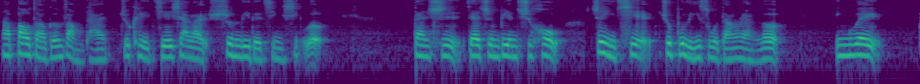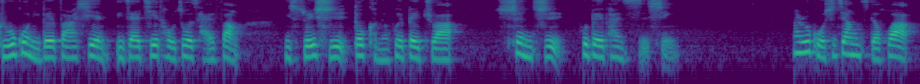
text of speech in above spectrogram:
那报道跟访谈就可以接下来顺利的进行了。但是在政变之后，这一切就不理所当然了，因为如果你被发现你在街头做采访，你随时都可能会被抓，甚至会被判死刑。那如果是这样子的话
